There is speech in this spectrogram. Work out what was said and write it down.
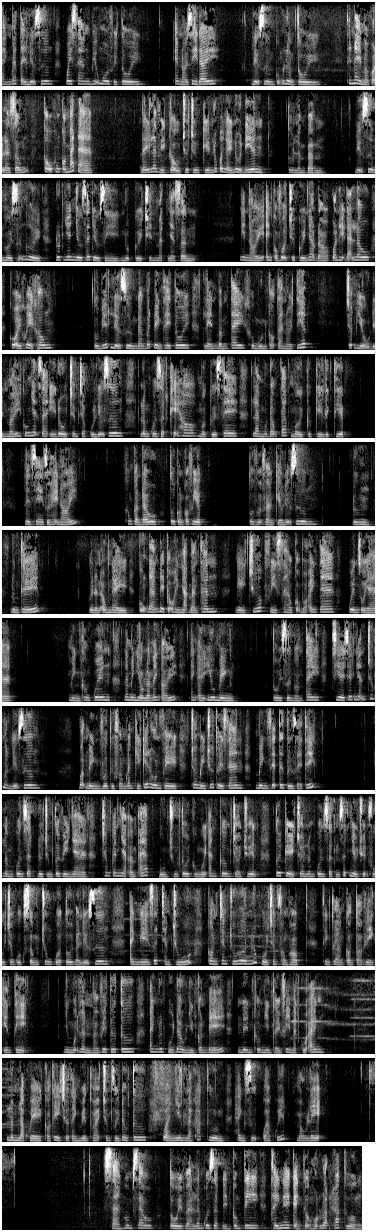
Anh bắt tay Liễu Dương, quay sang bĩu môi với tôi. Em nói gì đây? Liễu Dương cũng lườm tôi. Thế này mà gọi là giống, cậu không có mắt à? Đấy là vì cậu chưa chứng kiến lúc anh ấy nổi điên. Tôi lầm bầm. Liễu Dương hơi sững người, đột nhiên nhớ ra điều gì, nụ cười trên mặt nhạt dần. Nghe nói anh có vợ chưa cưới nào đó quan hệ đã lâu, cô ấy khỏe không? Tôi biết Liễu Dương đang bất bình thay tôi, lén bấm tay không muốn cậu ta nói tiếp. Chậm hiểu đến mấy cũng nhận ra ý đồ châm chọc của Liễu Dương, Lâm Quân giật khẽ ho, mở cửa xe, làm một động tác mời cực kỳ lịch thiệp. Lên xe rồi hãy nói. Không cần đâu, tôi còn có việc. Tôi vội vàng kéo Liễu Dương. Đừng, đừng thế. Người đàn ông này cũng đáng để cậu hành hạ bản thân. Ngày trước vì sao cậu bỏ anh ta, quên rồi à? Mình không quên, là mình hiểu lầm anh ấy, anh ấy yêu mình. Tôi giơ ngón tay, chia chiếc nhẫn trước mặt Liễu Dương. Bọn mình vừa từ phòng đăng ký kết hôn về, cho mình chút thời gian, mình sẽ từ từ giải thích. Lâm quân giật đưa chúng tôi về nhà, trong căn nhà ấm áp, bốn chúng tôi cùng ngồi ăn cơm trò chuyện. Tôi kể cho Lâm quân giật rất nhiều chuyện vui trong cuộc sống chung của tôi và Liễu Dương. Anh nghe rất chăm chú, còn chăm chú hơn lúc ngồi trong phòng họp, thỉnh thoảng còn tỏ vẻ ghen tị. Nhưng mỗi lần nói về tư tư, anh luôn cúi đầu nhìn con bé, nên không nhìn thấy vẻ mặt của anh. Lâm Lạc Huệ có thể trở thành huyền thoại trong giới đầu tư, quả nhiên là khác thường, hành sự quả quyết, mau lẹ. Sáng hôm sau, tôi và Lâm Quân Giật đến công ty, thấy ngay cảnh tượng hỗn loạn khác thường.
